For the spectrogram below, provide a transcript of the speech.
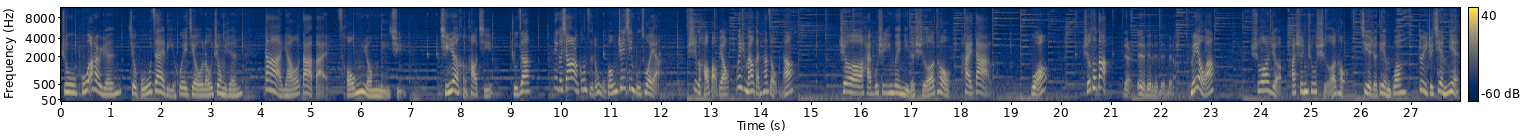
主仆二人就不再理会酒楼众人，大摇大摆从容离去。秦任很好奇，主子，那个萧二公子的武功真心不错呀，是个好保镖，为什么要赶他走呢？这还不是因为你的舌头太大了，我舌头大？没有啊。说着，他伸出舌头，借着电光对着剑面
